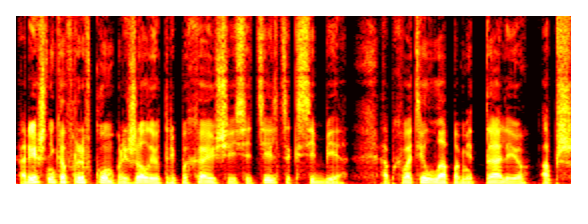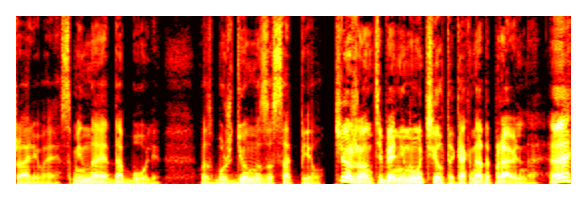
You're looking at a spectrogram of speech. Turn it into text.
Орешников рывком прижал ее трепыхающееся тельце к себе, обхватил лапами талию, обшаривая, сминая до боли, возбужденно засопел. «Чё же он тебя не научил-то, как надо правильно, а?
